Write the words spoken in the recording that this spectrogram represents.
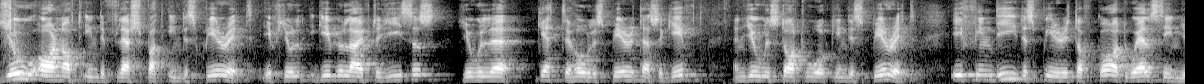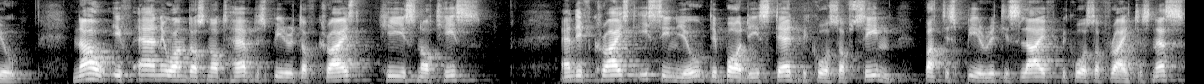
you are not in the flesh but in the spirit. If you give your life to Jesus, you will uh, get the Holy Spirit as a gift and you will start to walk in the Spirit. If indeed the Spirit of God dwells in you. Now, if anyone does not have the Spirit of Christ, he is not his. And if Christ is in you, the body is dead because of sin, but the Spirit is life because of righteousness.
